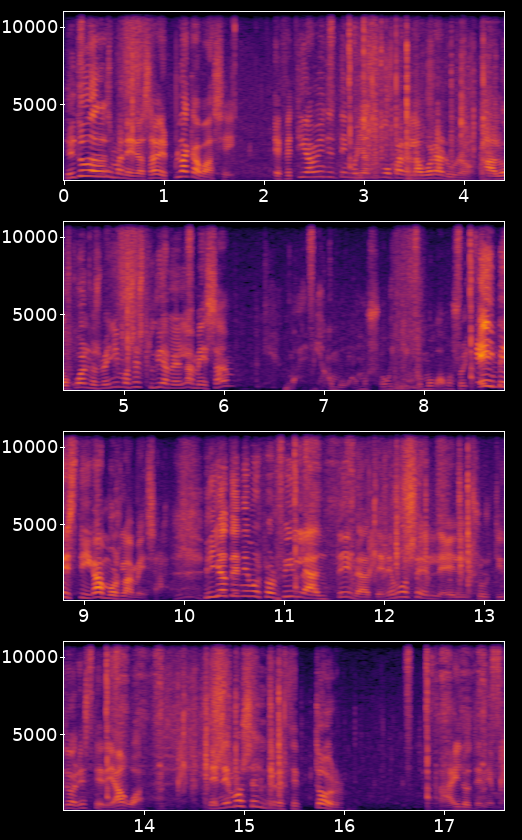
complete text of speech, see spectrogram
De todas las maneras, a ver, placa base Efectivamente tengo ya todo para elaborar uno A lo cual nos venimos a estudiarle en la mesa. Madre mía, cómo vamos hoy, cómo vamos hoy E investigamos la mesa. Y ya tenemos por fin la antena Tenemos el, el surtidor este de agua Tenemos el receptor Ahí lo tenemos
